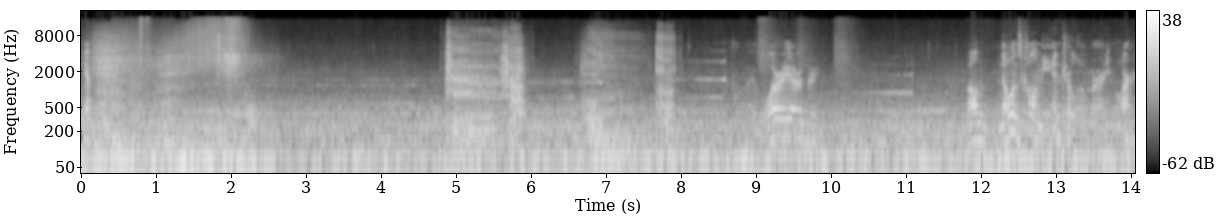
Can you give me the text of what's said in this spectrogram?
Yep. Warrior. Well, no one's calling me interloper anymore.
